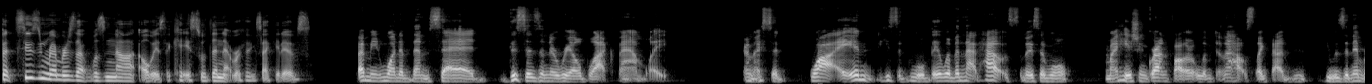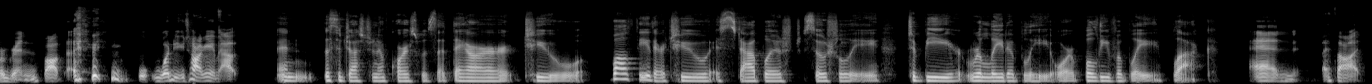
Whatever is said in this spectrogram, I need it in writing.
but Susan remembers that was not always the case with the network executives. I mean, one of them said, This isn't a real black family. And I said, Why? And he said, Well, they live in that house. And I said, Well, my Haitian grandfather lived in a house like that. And he was an immigrant and bought that. what are you talking about? And the suggestion, of course, was that they are too wealthy, they're too established socially to be relatably or believably Black. And I thought,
